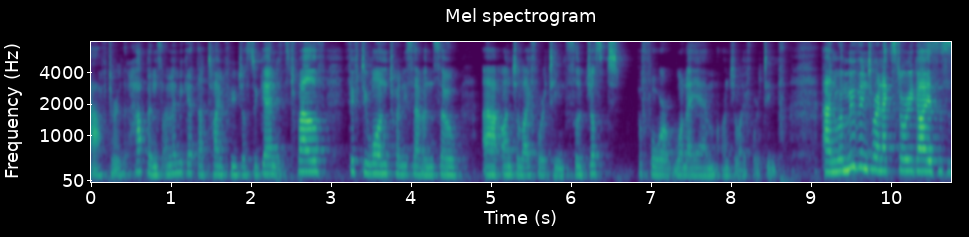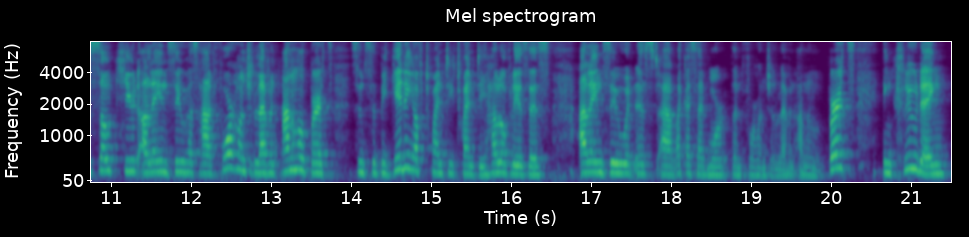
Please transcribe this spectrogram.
after that happens. And let me get that time for you just again. It's 12, 51, 27. So uh, on July 14th. So just before 1 a.m. on July 14th. And we'll move into our next story, guys. This is so cute. Al Ain Zoo has had 411 animal births since the beginning of 2020. How lovely is this? Al Ain Zoo witnessed, uh, like I said, more than 411 animal births, including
